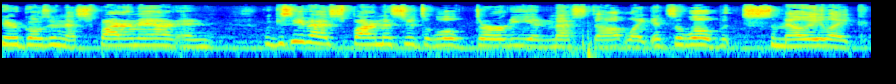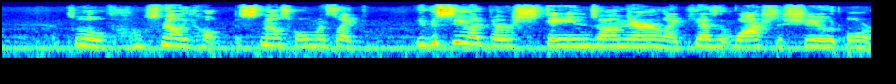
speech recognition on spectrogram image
Peter goes in as Spider-Man, and we can see that Spider-Man suit's a little dirty and messed up. Like it's a little bit smelly, like it's a little smelly. It smells homeless. Like you can see like there are stains on there, like he hasn't washed the suit or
